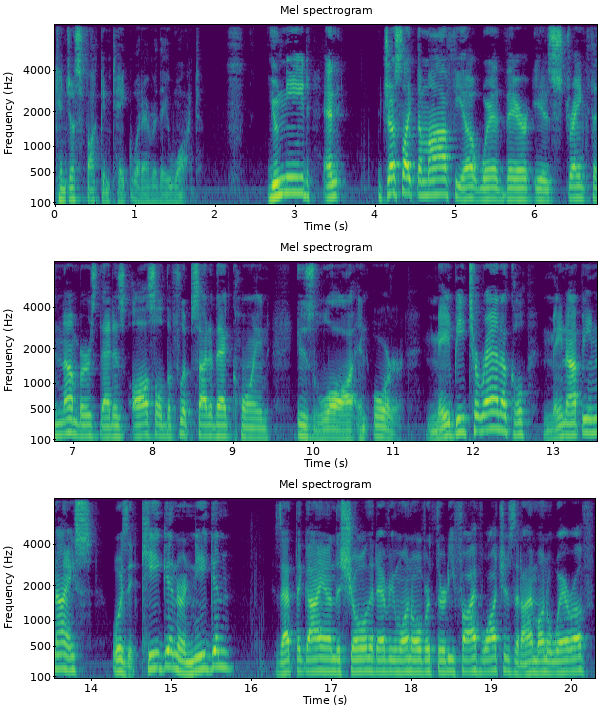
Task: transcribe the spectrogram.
can just fucking take whatever they want. You need, and just like the mafia, where there is strength in numbers, that is also the flip side of that coin is law and order. May be tyrannical, may not be nice. Was it Keegan or Negan? Is that the guy on the show that everyone over 35 watches that I'm unaware of?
